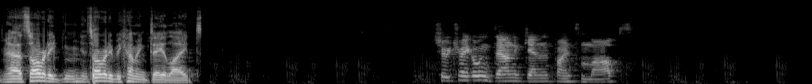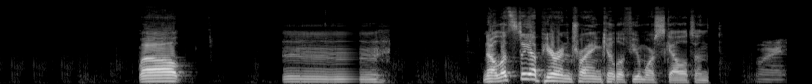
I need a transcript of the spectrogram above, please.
Yeah, it's already it's already becoming daylight. Should we try going down again and find some mobs? Well, mm, no, let's stay up here and try and kill a few more skeletons. Alright.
